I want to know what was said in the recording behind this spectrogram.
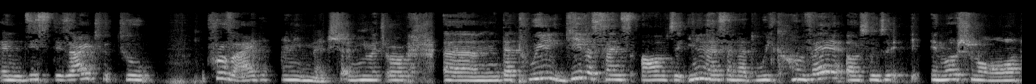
and this desire to, to provide an image, an image or um, that will give a sense of the illness and that will convey also the emotional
